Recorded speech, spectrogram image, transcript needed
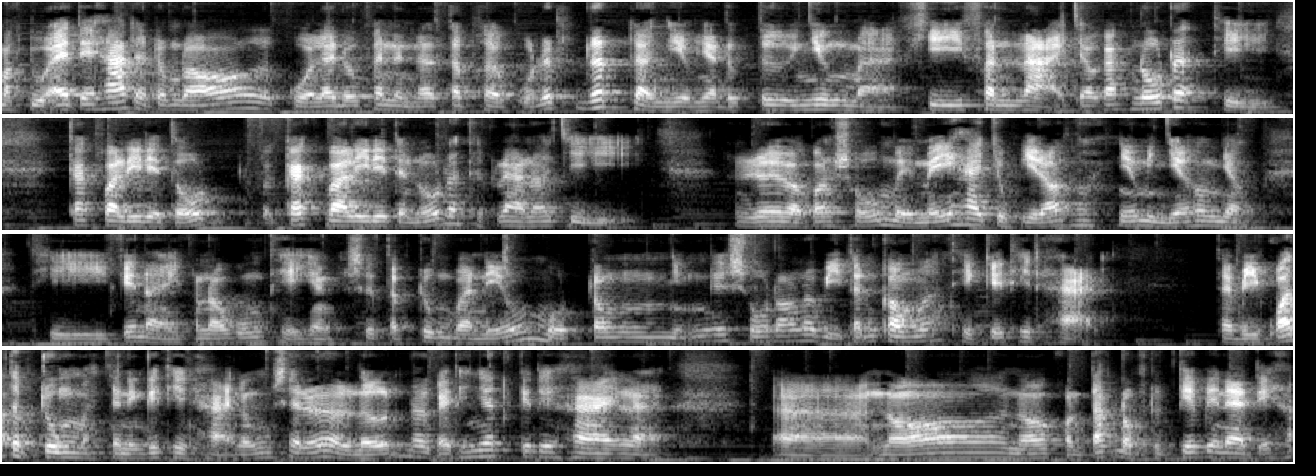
mặc dù ETH ở trong đó của Lido Finance là tập hợp của rất rất là nhiều nhà đầu tư nhưng mà khi phân lại cho các nốt á, thì các validator các validator nốt á, thực ra nó chỉ rơi vào con số mười mấy hai chục gì đó thôi nếu mình nhớ không nhầm. Thì cái này nó cũng thể hiện sự tập trung và nếu một trong những cái số đó nó bị tấn công á, thì cái thiệt hại tại vì quá tập trung mà cho nên cái thiệt hại nó cũng sẽ rất là lớn. Đó là cái thứ nhất. Cái thứ hai là à, nó nó còn tác động trực tiếp đến ETH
